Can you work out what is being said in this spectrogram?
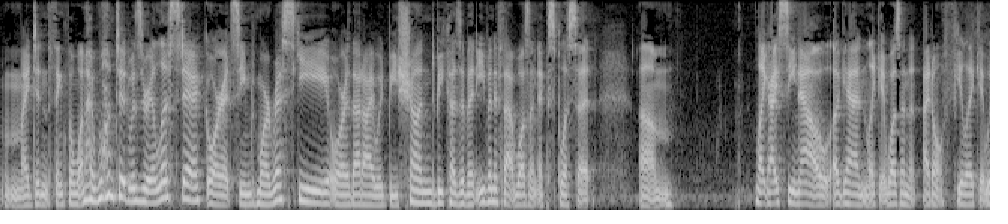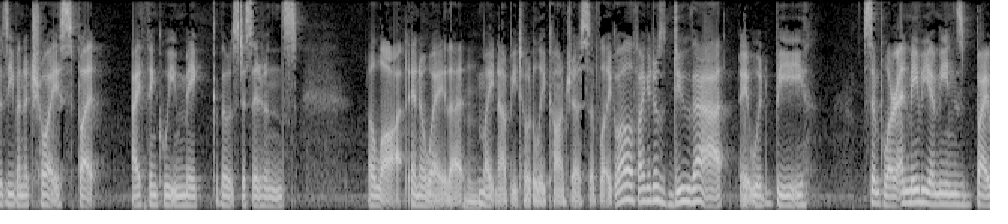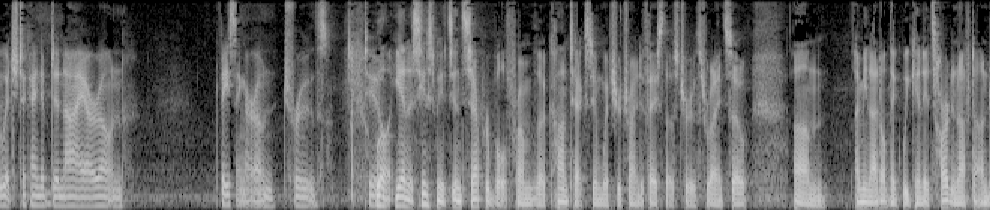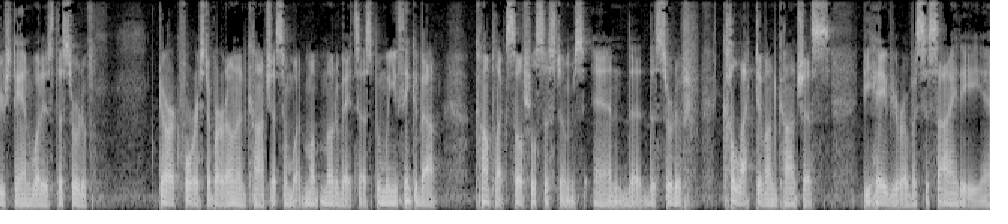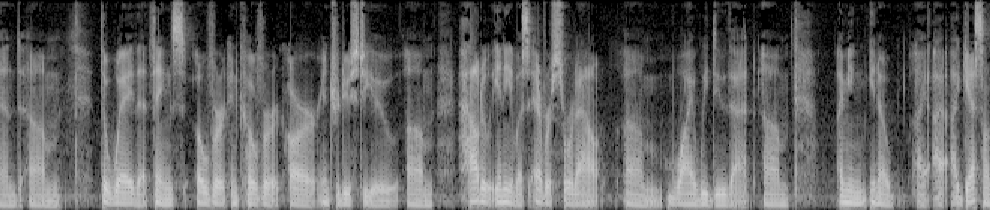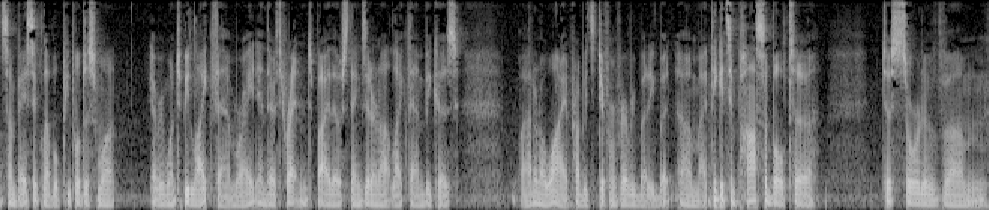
I didn't think the one I wanted was realistic, or it seemed more risky, or that I would be shunned because of it, even if that wasn't explicit. Um, like I see now, again, like it wasn't, I don't feel like it was even a choice, but I think we make those decisions a lot in a way that mm. might not be totally conscious of like, well, if I could just do that, it would be simpler and maybe a means by which to kind of deny our own facing our own truths. Too. Well, yeah, and it seems to me it's inseparable from the context in which you're trying to face those truths, right? So, um, I mean, I don't think we can. It's hard enough to understand what is the sort of dark forest of our own unconscious and what mo- motivates us. But when you think about complex social systems and the the sort of collective unconscious behavior of a society and um, the way that things overt and covert are introduced to you. Um, how do any of us ever sort out um, why we do that? Um, I mean, you know, I, I, I, guess on some basic level, people just want everyone to be like them, right? And they're threatened by those things that are not like them because I don't know why. Probably it's different for everybody, but um, I think it's impossible to to sort of um,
